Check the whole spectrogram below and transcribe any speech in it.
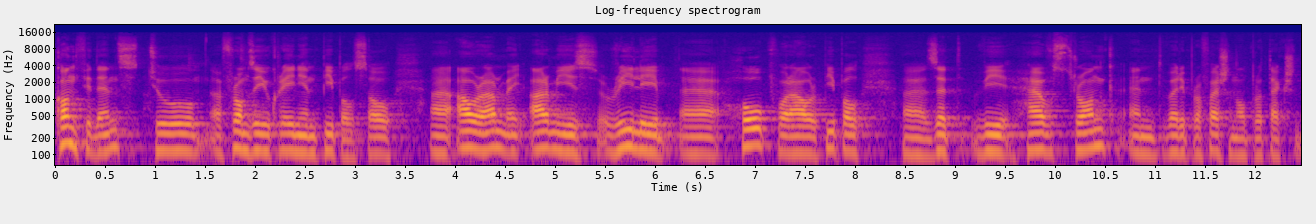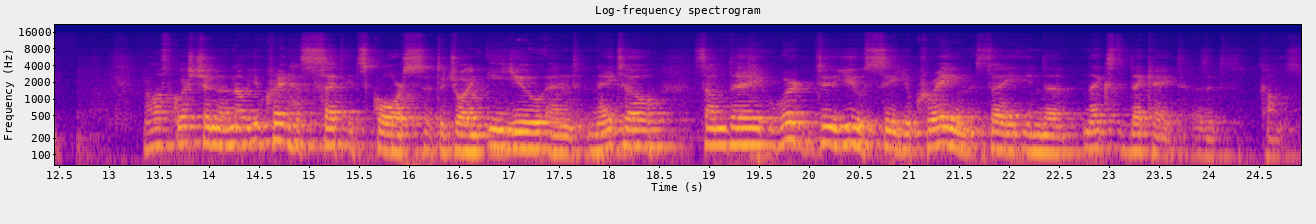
confidence to, uh, from the Ukrainian people. So uh, our army, army is really uh, hope for our people uh, that we have strong and very professional protection. My last question. uh, Now, Ukraine has set its course to join EU and NATO someday. Where do you see Ukraine, say, in the next decade as it comes?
